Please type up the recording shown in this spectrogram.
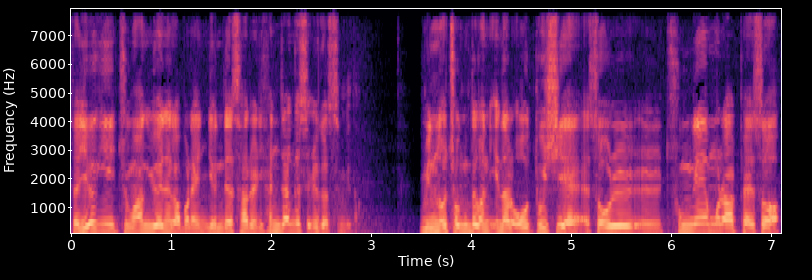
자, 여기 중앙위원회가 보낸 연대사를 현장에서 읽었습니다. 민노총 등은 이날 오후 2시에 서울 충내문 앞에서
